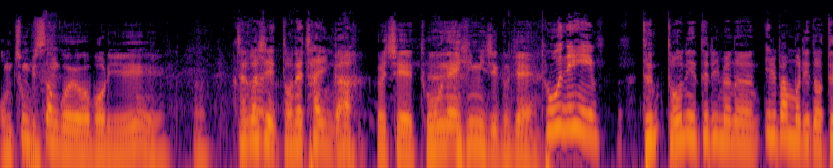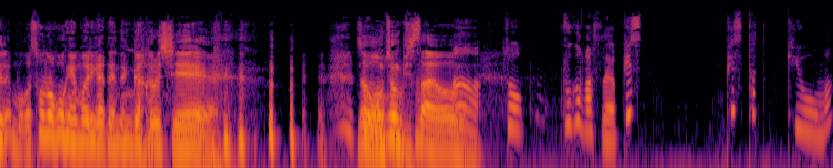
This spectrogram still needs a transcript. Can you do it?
엄청 비싼 거예요 머리. 저것이 돈의 차이인가? 그렇지 돈의 힘이지 그게. 돈의 힘. 드- 돈이 들이면은 일반 머리도 들, 뭐 손오공의 머리가 되는가? 그렇지. 나. 엄청 비싸요. 아, 저 그거 봤어요. 피스 피스타키오 맛?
